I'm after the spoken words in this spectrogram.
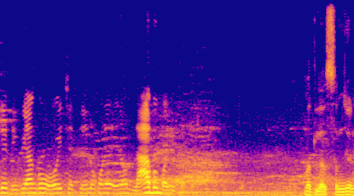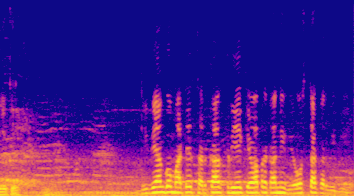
જે દિવ્યાંગો હોય છે તે લોકોને એનો લાભ મળી શકે? મતલબ સમજો નહીં કે દિવ્યાંગો માટે સરકાર શ્રીએ કેવા પ્રકારની વ્યવસ્થા કરવી જોઈએ?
